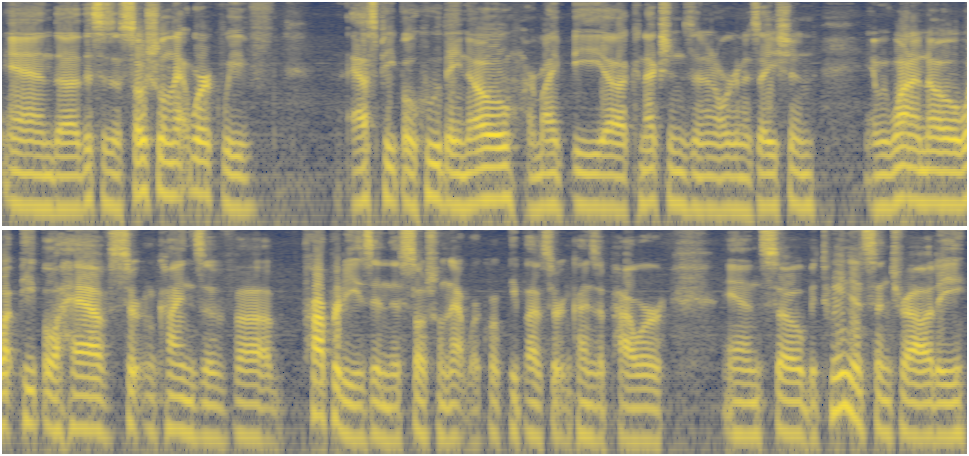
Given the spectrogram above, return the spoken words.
and uh, this is a social network. We've asked people who they know or might be uh, connections in an organization, and we want to know what people have certain kinds of uh, properties in this social network, what people have certain kinds of power. And so between betweenness centrality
